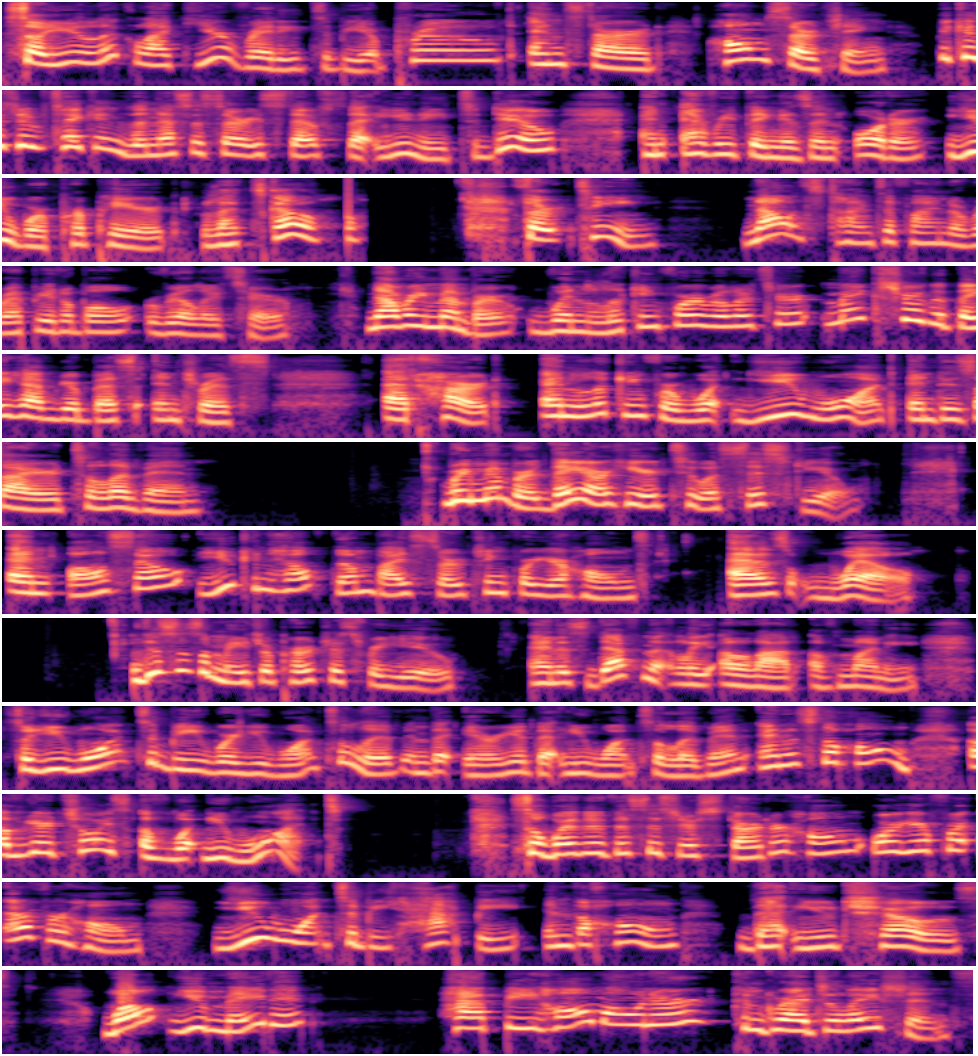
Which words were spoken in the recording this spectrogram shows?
So, you look like you're ready to be approved and start home searching because you've taken the necessary steps that you need to do and everything is in order. You were prepared. Let's go. 13. Now it's time to find a reputable realtor. Now remember, when looking for a realtor, make sure that they have your best interests at heart and looking for what you want and desire to live in. Remember, they are here to assist you. And also, you can help them by searching for your homes as well. This is a major purchase for you, and it's definitely a lot of money. So, you want to be where you want to live in the area that you want to live in, and it's the home of your choice of what you want. So, whether this is your starter home or your forever home, you want to be happy in the home that you chose. Well, you made it. Happy homeowner. Congratulations.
